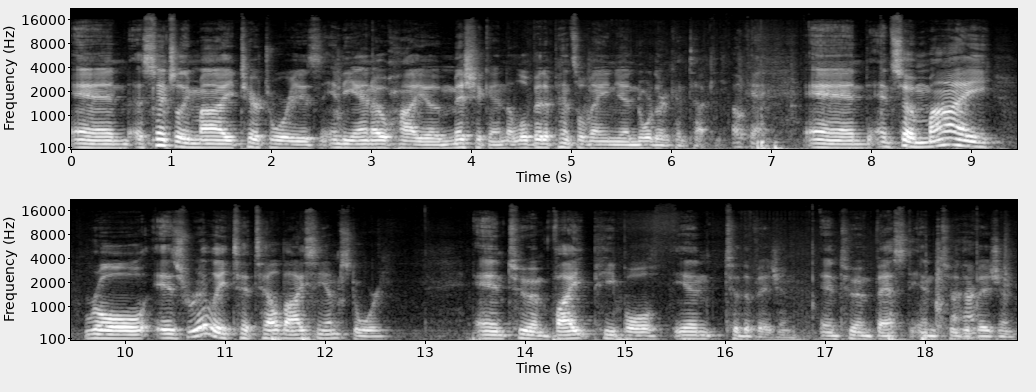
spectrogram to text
and essentially my territory is Indiana, Ohio, Michigan, a little bit of Pennsylvania, northern Kentucky. Okay. And and so my role is really to tell the ICM story and to invite people into the vision and to invest into the Uh-huh. vision.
